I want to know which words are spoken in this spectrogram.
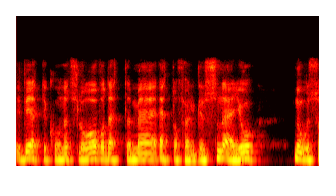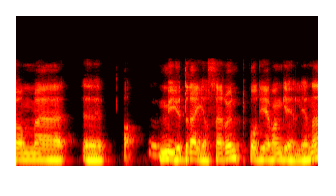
Hvetekornets lov og dette med etterfølgelsen er jo noe som eh, eh, mye dreier seg rundt, både i evangeliene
